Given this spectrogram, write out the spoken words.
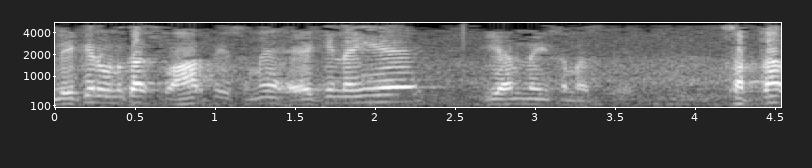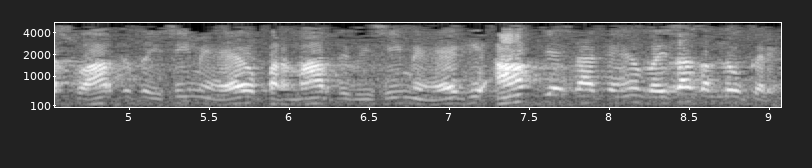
लेकिन उनका स्वार्थ इसमें है कि नहीं है, ये हम नहीं समझते। सबका स्वार्थ तो इसी में है और परमार्थ भी इसी में है कि आप जैसा कहें, वैसा सब लोग करें।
